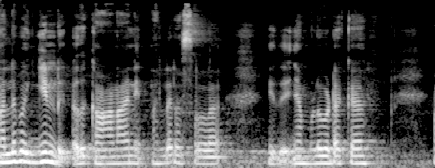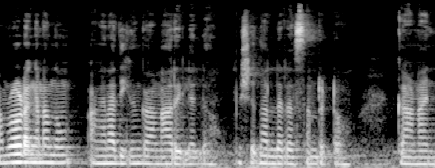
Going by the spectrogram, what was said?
നല്ല ഭംഗിയുണ്ട് അത് കാണാൻ നല്ല രസമുള്ള ഇത്. നമ്മളിവിടെയൊക്കെ നമ്മളിവിടെ അങ്ങനെ ഒന്നും അങ്ങനെ അധികം കാണാറില്ലല്ലോ. പക്ഷെ നല്ല രസമുണ്ട് കേട്ടോ കാണാൻ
